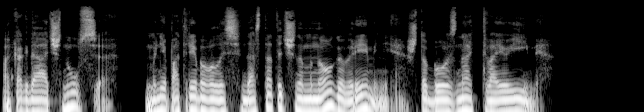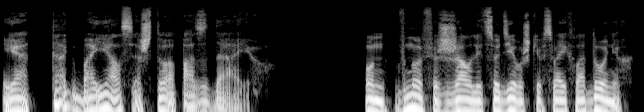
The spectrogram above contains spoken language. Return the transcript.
а когда очнулся, мне потребовалось достаточно много времени, чтобы узнать твое имя. Я так боялся, что опоздаю». Он вновь сжал лицо девушки в своих ладонях,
